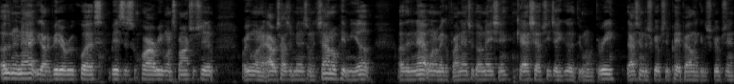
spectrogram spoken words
other than that, you got a video request, business inquiry, you want a sponsorship, or you want to advertise your business on the channel, hit me up. Other than that, want to make a financial donation, Cash App CJ Good 313. That's in the description, PayPal link in the description.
